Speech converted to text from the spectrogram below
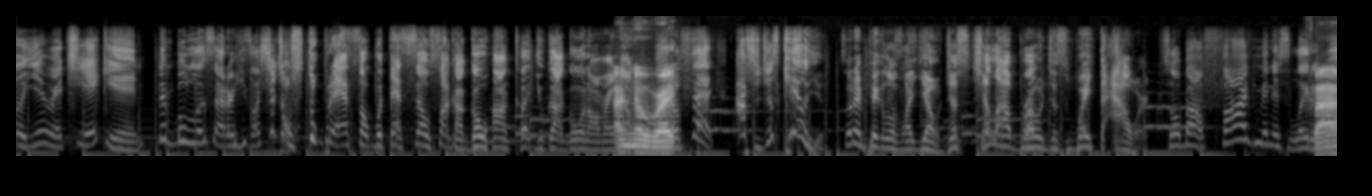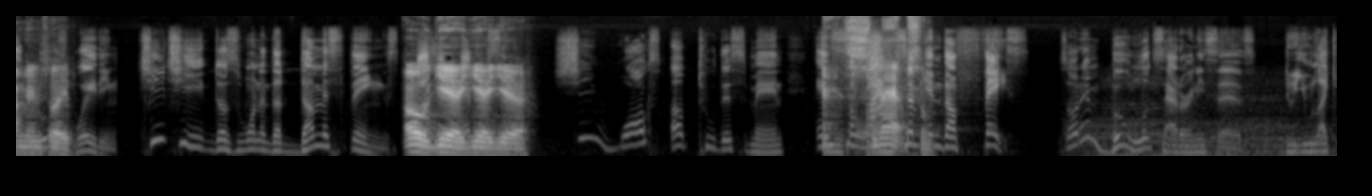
or you're a chicken. Then Buu looks at her. He's like, shut your stupid ass up with that Cell Saga Gohan cut you got going on right I now. I know, right? In fact, I should just kill you. So then Piccolo's like, yo, just chill out, bro, and just wait the hour. So about five minutes later, Five minutes Buu's later. waiting, Chi Chi does one of the dumbest things. Oh I yeah, yeah, yeah. She walks up to this man and, And slaps, slaps him, him. in the face. So then Buu looks at her and he says, Do you like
